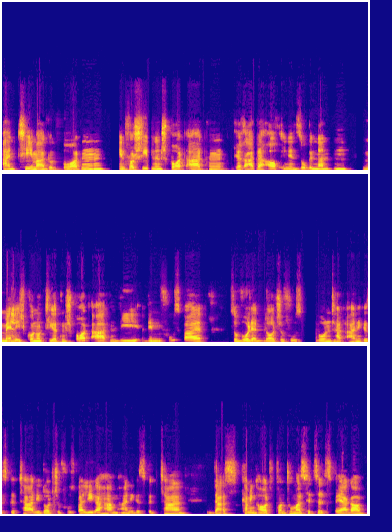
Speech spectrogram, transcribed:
ein Thema geworden in verschiedenen Sportarten, gerade auch in den sogenannten männlich konnotierten Sportarten wie dem Fußball. Sowohl der Deutsche Fußballbund hat einiges getan, die Deutsche Fußballliga haben einiges getan. Das Coming Out von Thomas Hitzelsberger.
